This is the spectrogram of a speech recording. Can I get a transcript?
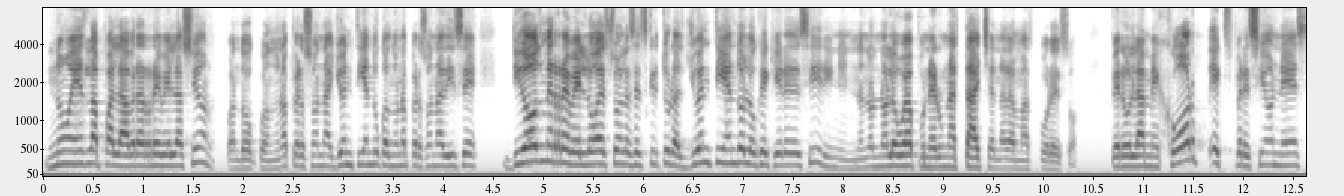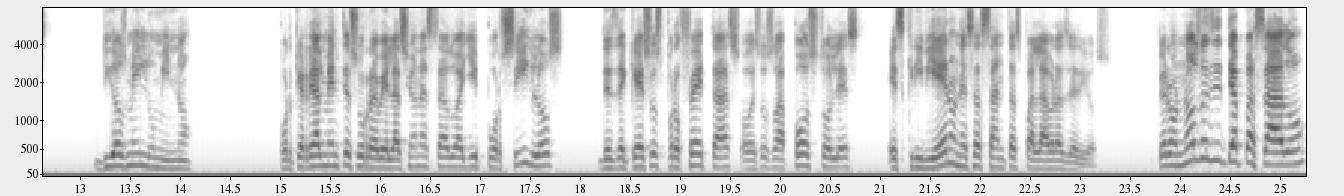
no es la palabra revelación. Cuando, cuando una persona, yo entiendo cuando una persona dice, Dios me reveló esto en las escrituras, yo entiendo lo que quiere decir y no, no, no le voy a poner una tacha nada más por eso. Pero la mejor expresión es, Dios me iluminó, porque realmente su revelación ha estado allí por siglos desde que esos profetas o esos apóstoles escribieron esas santas palabras de Dios. Pero no sé si te ha pasado,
